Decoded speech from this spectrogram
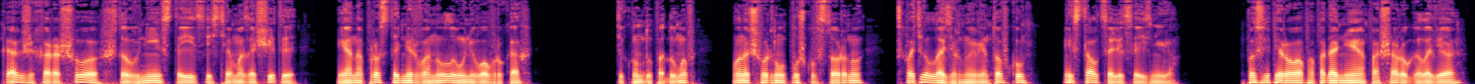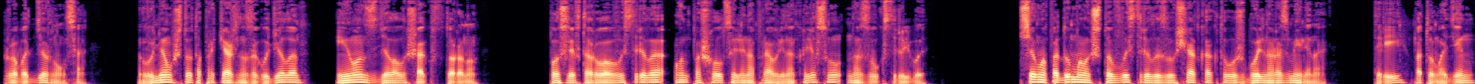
Как же хорошо, что в ней стоит система защиты, и она просто не рванула у него в руках. Секунду подумав, он отшвырнул пушку в сторону, схватил лазерную винтовку и стал целиться из нее. После первого попадания по шару голове робот дернулся. В нем что-то протяжно загудело, и он сделал шаг в сторону. После второго выстрела он пошел целенаправленно к лесу на звук стрельбы. Сема подумал, что выстрелы звучат как-то уж больно размеренно. Три, потом один,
